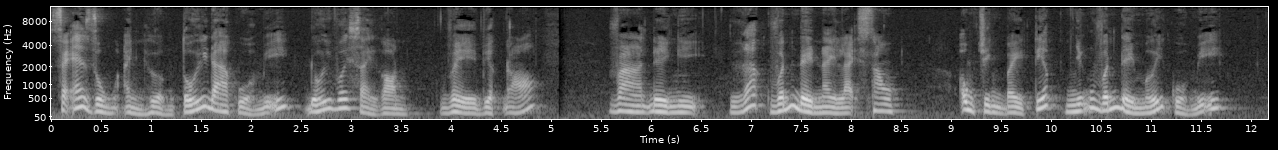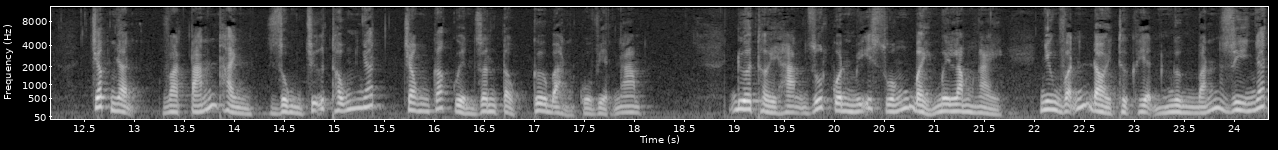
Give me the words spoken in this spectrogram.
sẽ dùng ảnh hưởng tối đa của Mỹ đối với Sài Gòn về việc đó và đề nghị gác vấn đề này lại sau. Ông trình bày tiếp những vấn đề mới của Mỹ. Chấp nhận và tán thành dùng chữ thống nhất trong các quyền dân tộc cơ bản của Việt Nam. Đưa thời hạn rút quân Mỹ xuống 75 ngày nhưng vẫn đòi thực hiện ngừng bắn duy nhất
